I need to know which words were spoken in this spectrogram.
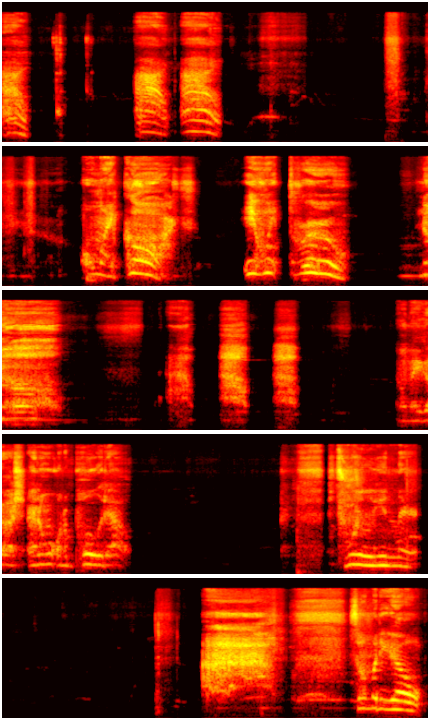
Ow! Ow! Ow! Oh my gosh! It went through! No! Ow! Ow! Ow! Oh my gosh, I don't want to pull it out. It's really in there. Somebody help.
